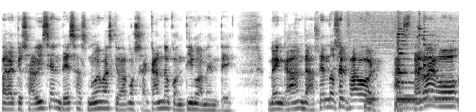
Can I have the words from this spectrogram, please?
para que os avisen de esas nuevas que vamos sacando continuamente. Venga, anda, hacednos el favor. ¡Hasta luego!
